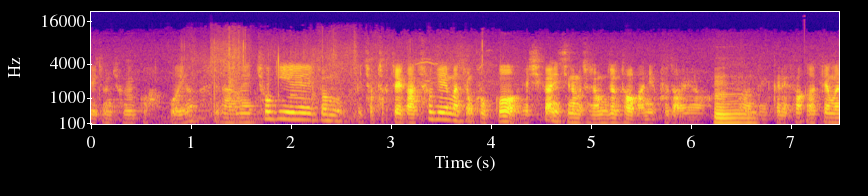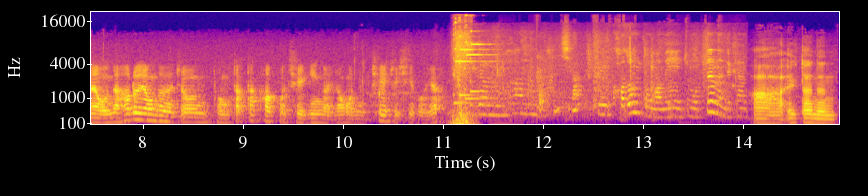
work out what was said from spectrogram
게 좀 좋을 것 같고요. 그 다음에 초기에 좀 접착제가 초기에만 좀 굳고 시간이 지나면서 점점 더 많이 굳어요. 음. 어, 네, 그래서 그것 때문에 오늘 하루 정도는 좀 너무 딱딱하고 질긴 거 이런 거는 피해 주시고요. 좀 어땠는지 아 일단은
